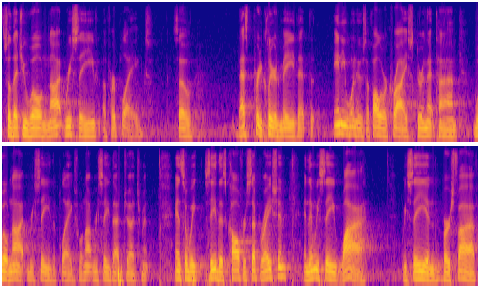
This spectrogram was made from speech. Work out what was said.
so that you will not receive of her plagues. So that's pretty clear to me that the, anyone who's a follower of Christ during that time will not receive the plagues, will not receive that judgment. And so we see this call for separation, and then we see why. We see in verse 5,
